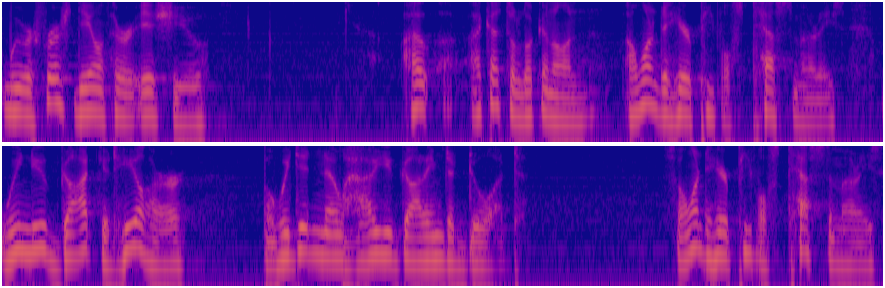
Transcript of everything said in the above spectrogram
we were first dealing with her issue, I, I got to looking on, I wanted to hear people's testimonies. We knew God could heal her, but we didn't know how you got him to do it. So I wanted to hear people's testimonies.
